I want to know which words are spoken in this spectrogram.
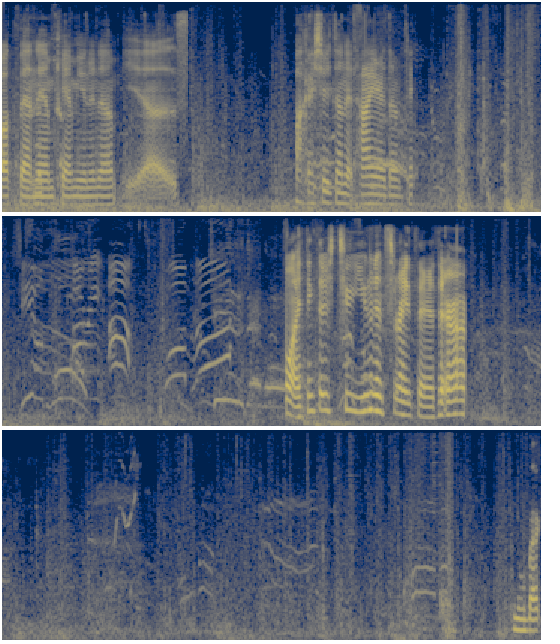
Fucked that Namkhan unit up. Yes. Fuck, I should have done it higher though. damn. Oh, I think there's two units right there. There are. Coming back.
